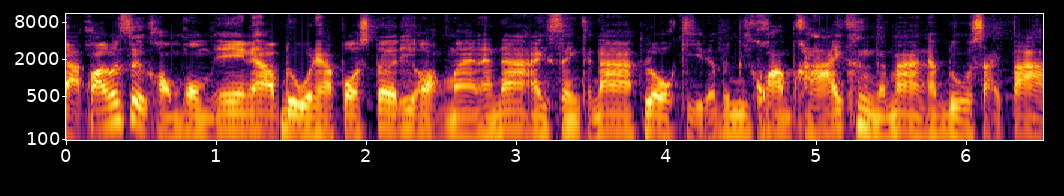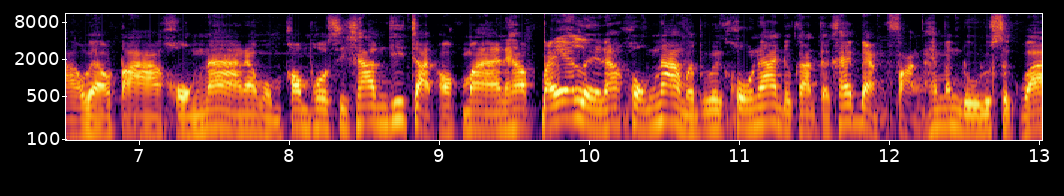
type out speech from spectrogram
จากความรู้สึกของผมเองนะครับ ดูนะครับโปสเตอร์ที่ออกมานะหน้าไอเซนกับหน้าโลกิเนี่ยมันมีความคล้ายคลึงกันมากครับ ดูสายตาแววตาโครงหน้านะผมคอมโพสิชันที่จัดออกมานะครับเป๊ะเลยนะโครงหน้าเหมือนเป็นโครงหน้าเดียวกันแต่แค่แบ่งฝั่งให้มันดูรู้สึกว่า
